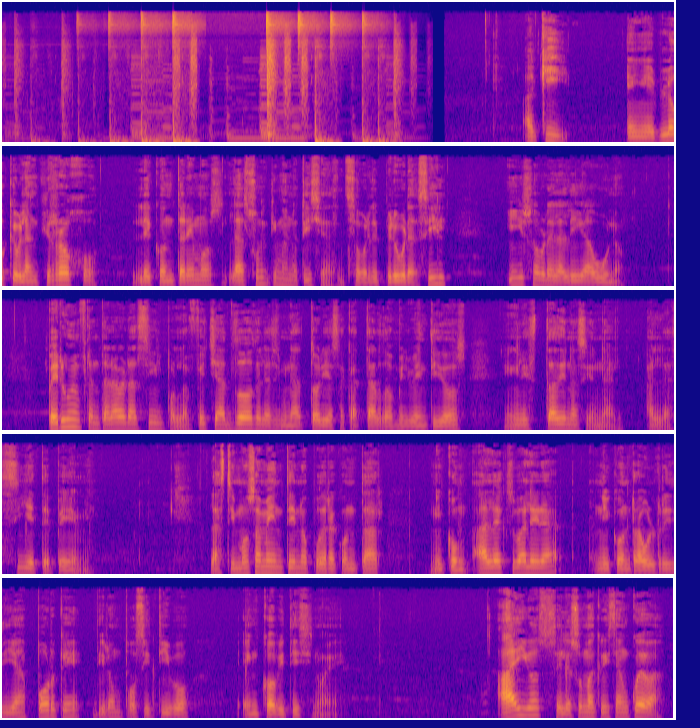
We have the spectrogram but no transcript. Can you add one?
Aquí, en el bloque blanquirrojo, le contaremos las últimas noticias sobre el Perú-Brasil y sobre la Liga 1. Perú enfrentará a Brasil por la fecha 2 de las eliminatorias a Qatar 2022 en el Estadio Nacional a las 7 pm. Lastimosamente no podrá contar ni con Alex Valera ni con Raúl Ruiz porque dieron positivo en COVID-19. A ellos se les suma Cristian Cueva,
